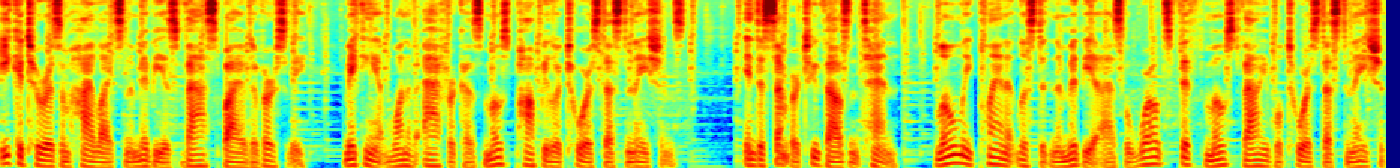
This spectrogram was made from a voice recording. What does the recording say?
Ecotourism highlights Namibia's vast biodiversity, making it one of Africa's most popular tourist destinations. In December 2010, Lonely Planet listed Namibia as the world's fifth most valuable tourist destination.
